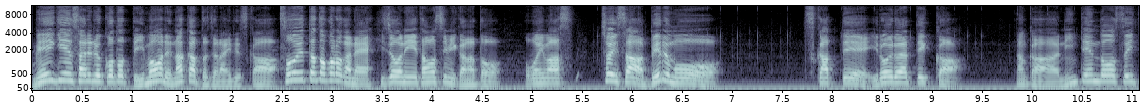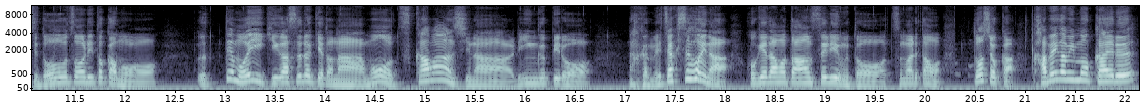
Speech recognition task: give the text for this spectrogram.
明言されることって今までなかったじゃないですか。そういったところがね、非常に楽しみかなと思います。ちょいさ、ベルも、使っていろいろやっていくか。なんか、任天堂 switch 動物折りとかも、売ってもいい気がするけどな。もう使わんしなリングピロー。なんかめちゃくちゃ多いな。焦げ玉とアンスリウムと積まれた本どうしようか。壁紙も変える？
